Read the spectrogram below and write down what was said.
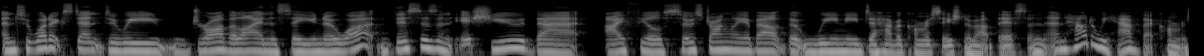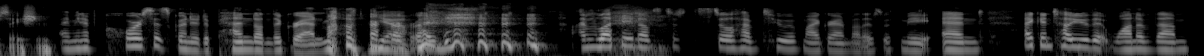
And to what extent do we draw the line and say, you know what, this is an issue that I feel so strongly about that we need to have a conversation about this. And, and how do we have that conversation? I mean, of course, it's going to depend on the grandmother, yeah. right? I'm lucky enough to still have two of my grandmothers with me. And I can tell you that one of them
